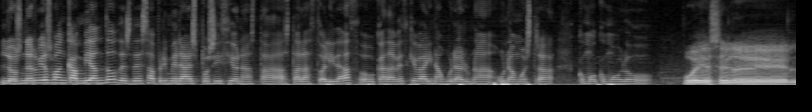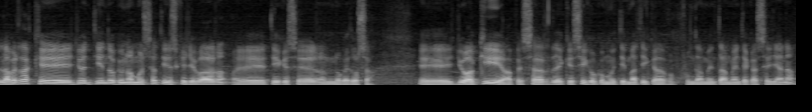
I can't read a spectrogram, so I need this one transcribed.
¿Los nervios van cambiando desde esa primera exposición hasta, hasta la actualidad o cada vez que va a inaugurar una, una muestra, como, como lo...? Pues eh, la verdad es que yo entiendo que una muestra tienes que llevar, eh, tiene que ser novedosa. Eh, yo aquí, a pesar de que sigo como temática fundamentalmente castellana,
